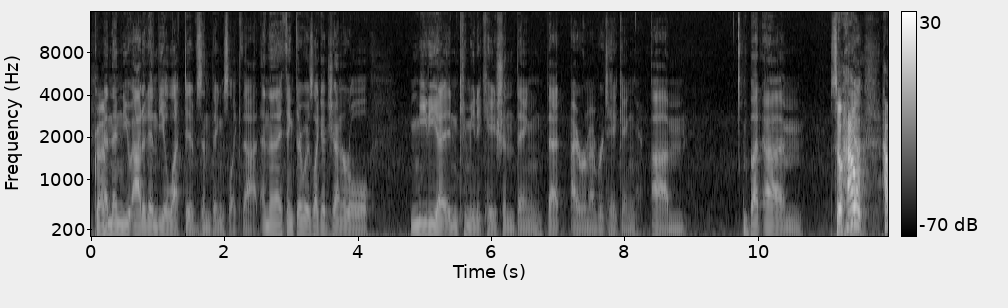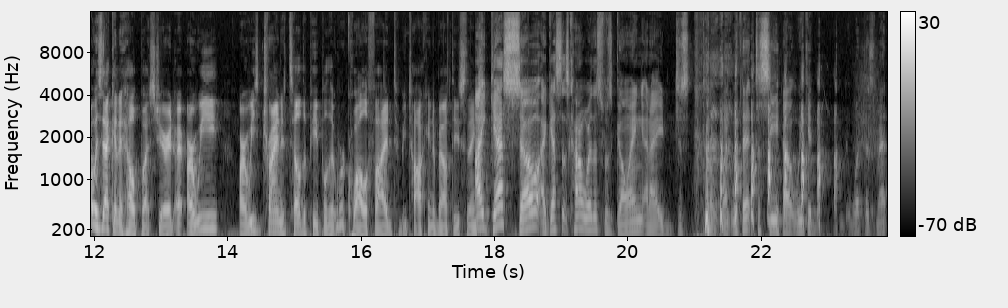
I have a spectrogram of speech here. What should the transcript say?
Okay. and then you added in the electives and things like that and then i think there was like a general media and communication thing that i remember taking um, but um, So how Yeah. how is that going to help us, Jared? Are, are we are we trying to tell the people that we're qualified to be talking about these things? I guess so. I guess that's kind of where this was going, and I just kind of went with it to see how we could, what this meant.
